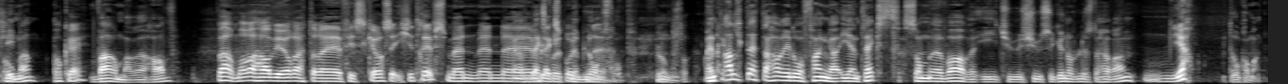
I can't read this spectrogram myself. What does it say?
Klima. OK. Varmere hav. Varmere hav gjør at det er fisker som ikke trives, men, men ja, Blekksprutene blekksprutene blomstrer opp. opp. Men alt dette har jeg da fanga i en tekst som eh, varer i 27 sekunder. Har du lyst til å høre den? Ja. Da kommer han.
